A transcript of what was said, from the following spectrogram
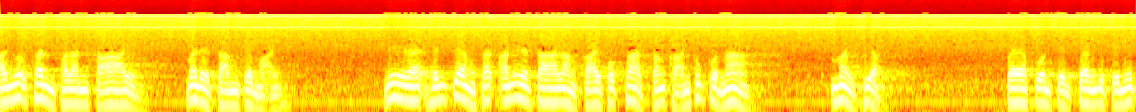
อายุสั้นพลันตาย ไม่ได้ตามใจหมาย นี่แหละเห็นแจ้งสัตว์อนิจตาร่างกายภพชาติสังขารทุกคนหน้า ไม่เที่ยง แปรปรวนเปลี่ยนแปลงอยู่เป็นนิด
